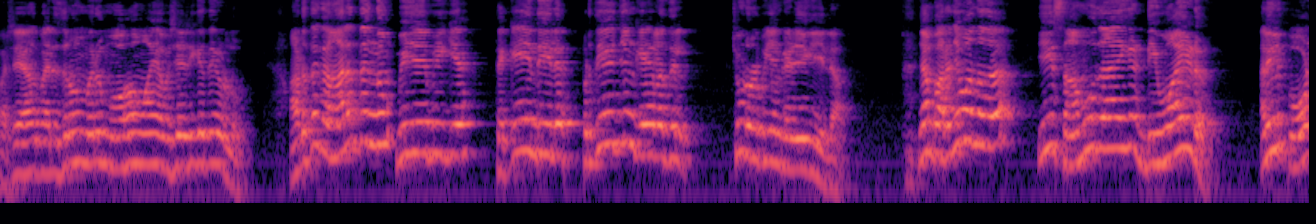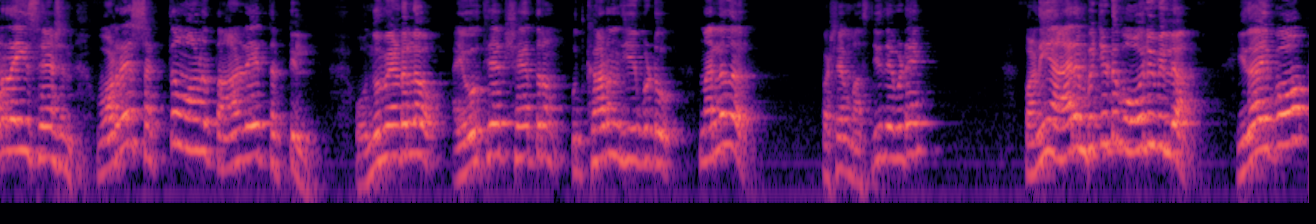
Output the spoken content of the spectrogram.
പക്ഷേ അത് പരിശ്രമം ഒരു മോഹമായി അവശേഷിക്കത്തേ ഉള്ളൂ. അടുത്ത കാലത്തെങ്ങും ബി ജെ പിക്ക് തെക്കേ ഇന്ത്യയിൽ പ്രത്യേകിച്ചും കേരളത്തിൽ ചൂടുറപ്പിക്കാൻ കഴിയുകയില്ല. ഞാൻ പറഞ്ഞു വന്നത് ഈ സാമുദായിക ഡിവൈഡ് അല്ലെങ്കിൽ പോളറൈസേഷൻ വളരെ ശക്തമാണ് താഴെ തട്ടിൽ. ഒന്നും വേണ്ടല്ലോ അയോധ്യ ക്ഷേത്രം ഉദ്ഘാടനം ചെയ്യപ്പെട്ടു. നല്ലത്. പക്ഷേ മസ്ജിദ് എവിടെ? പണി ആരംഭിച്ചിട്ട് പോലുമില്ല. ഇതാ ഇപ്പോ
